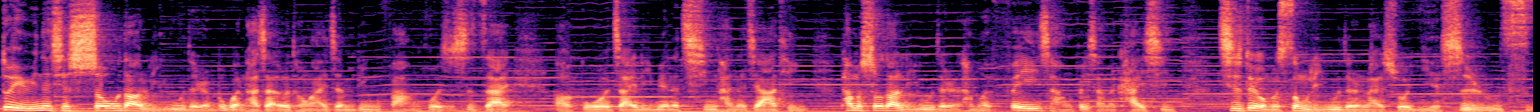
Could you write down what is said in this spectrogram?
对于那些收到礼物的人，不管他在儿童癌症病房，或者是在呃国宅里面的清寒的家庭，他们收到礼物的人，他们会非常非常的开心。其实对我们送礼物的人来说也是如此。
